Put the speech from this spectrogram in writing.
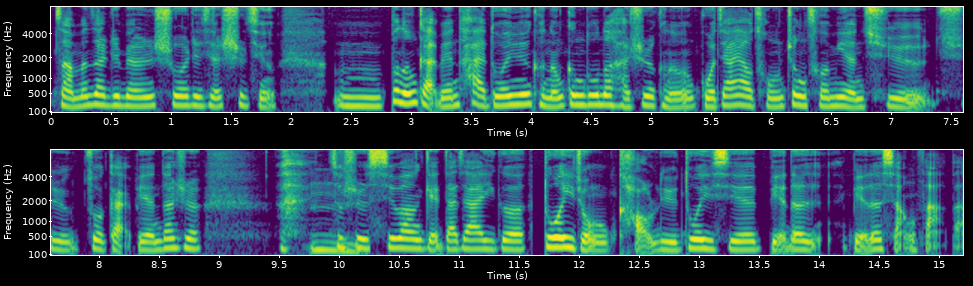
咱们在这边说这些事情，嗯，不能改变太多，因为可能更多的还是可能国家要从政策面去去做改变。但是，唉，就是希望给大家一个多一种考虑，多一些别的别的想法吧。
